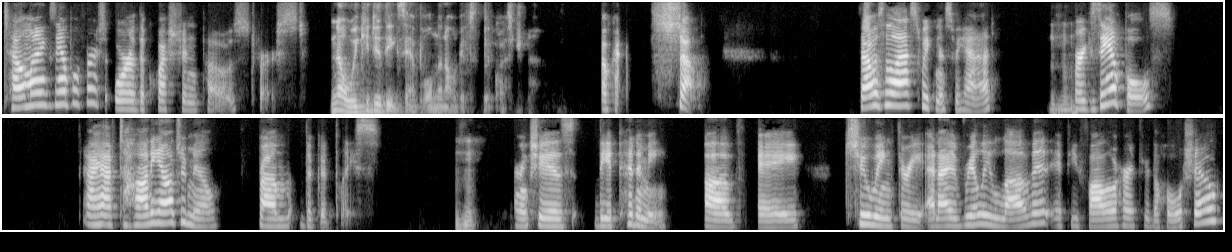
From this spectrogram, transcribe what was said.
tell my example first or the question posed first? no, we can do the example and then I'll get to the question. Okay. So that was the last weakness we had. hmm For examples, I have Tahani Al-Jamil from The Good Place. Hmm I think she is the epitome of a two wing three. And I really love it if you follow her through the whole show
